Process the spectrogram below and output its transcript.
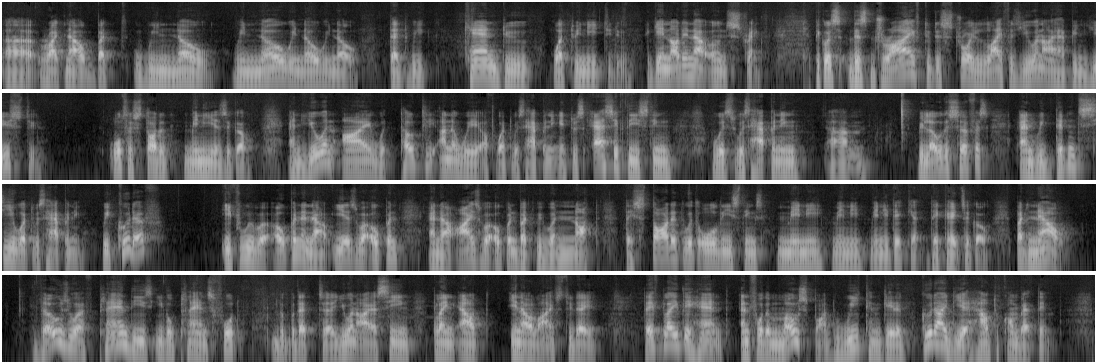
uh, right now. But we know, we know, we know, we know that we can do what we need to do. Again, not in our own strength. Because this drive to destroy life, as you and I have been used to, also started many years ago. And you and I were totally unaware of what was happening. It was as if these things was, was happening um, below the surface and we didn't see what was happening. We could have if we were open and our ears were open and our eyes were open, but we were not. They started with all these things many, many, many deca- decades ago. But now, those who have planned these evil plans for, the, that uh, you and I are seeing playing out in our lives today, they've played their hand. And for the most part, we can get a good idea how to combat them.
